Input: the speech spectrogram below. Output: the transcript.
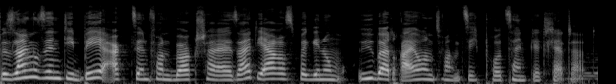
Bislang sind die B-Aktien von Berkshire seit Jahresbeginn um über 23 Prozent geklettert.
